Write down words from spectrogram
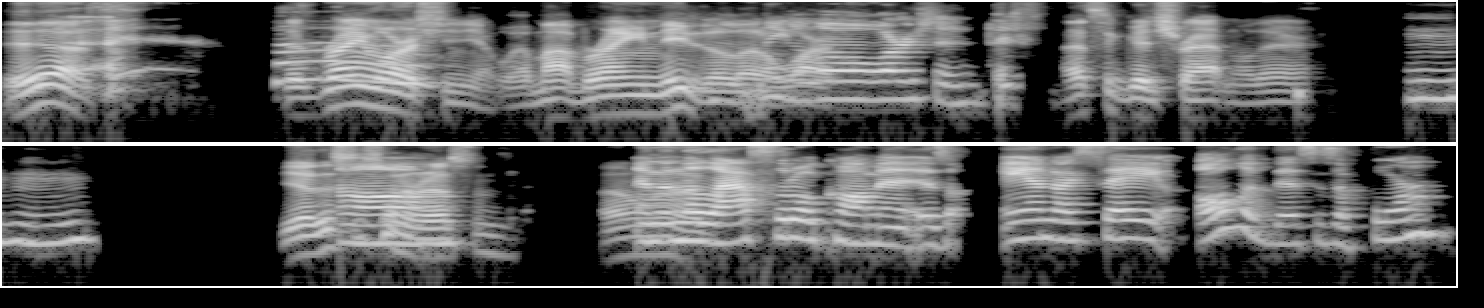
yes. They're brainwashing you. Well, my brain needed a little, Need a little washing. That's a good shrapnel there. Mm-hmm. Yeah, this is um, interesting. And know. then the last little comment is, and I say all of this is a form,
